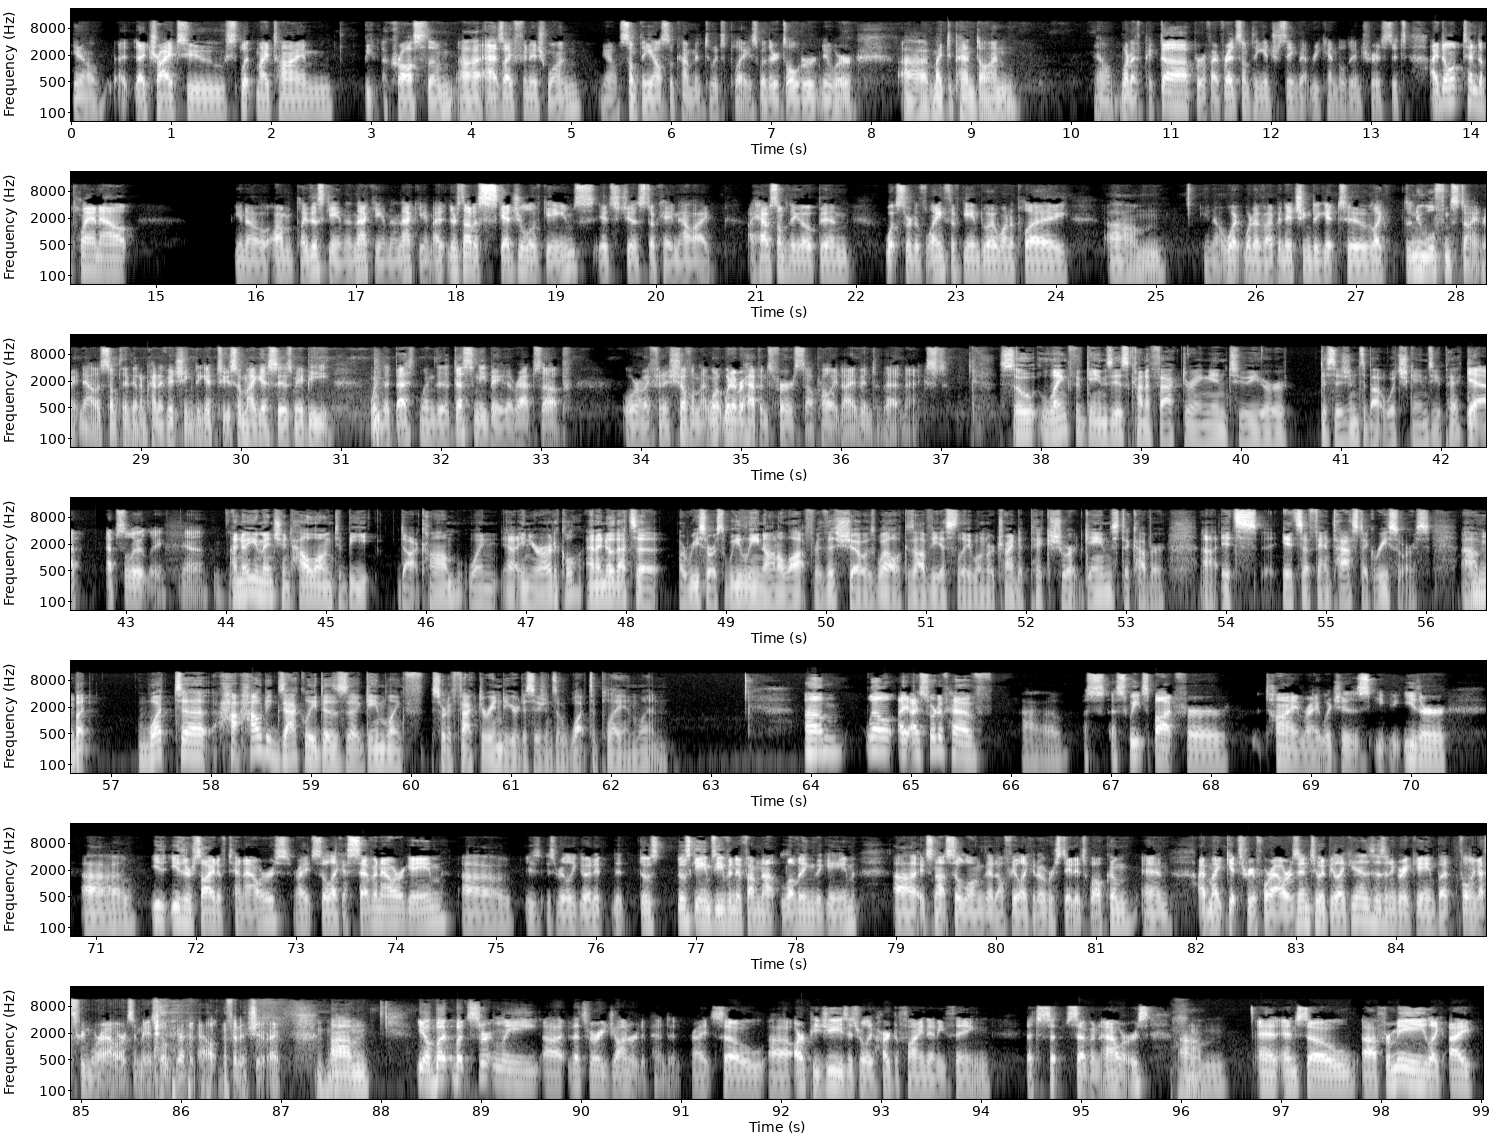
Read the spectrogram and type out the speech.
you know, I, I try to split my time be, across them. Uh, as I finish one, you know, something else will come into its place, whether it's older, or newer, uh, might depend on you know what I've picked up or if I've read something interesting that rekindled interest. It's I don't tend to plan out. You know, I'm gonna play this game, then that game, then that game. I, there's not a schedule of games. It's just okay. Now I I have something open. What sort of length of game do I want to play? Um, you know what what have I been itching to get to? Like the new Wolfenstein right now is something that I'm kind of itching to get to. So my guess is maybe when the best when the Destiny beta wraps up, or if I finish Shovel Knight, whatever happens first, I'll probably dive into that next. So length of games is kind of factoring into your decisions about which games you pick. Yeah, absolutely. Yeah. I know you mentioned how long to beat dot com when uh, in your article and i know that's a, a resource we lean on a lot for this show as well because obviously when we're trying to pick short games to cover uh, it's it's a fantastic resource um, mm-hmm. but what uh, how, how exactly does uh, game length sort of factor into your decisions of what to play and when um, well I, I, sort of have uh, a, a, sweet spot for time right which is e- either uh, e- either side of 10 hours, right? So like a seven hour game uh, is, is really good. It, it, those, those games, even if I'm not loving the game, uh, it's not so long that I'll feel like it overstayed its welcome. And I might get three or four hours into it, be like, yeah, this isn't a great game, but I've only got three more hours. I may as well get it out and finish it, right? Mm-hmm. Um, you know, but but certainly uh, that's very genre dependent, right? So uh, RPGs, it's really hard to find anything that's seven hours. Mm-hmm. Um, and and so uh, for me, like I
